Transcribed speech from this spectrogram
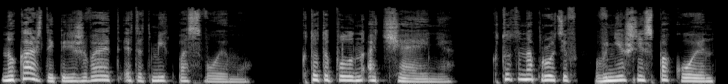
Но каждый переживает этот миг по-своему. Кто-то полон отчаяния, кто-то, напротив, внешне спокоен,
